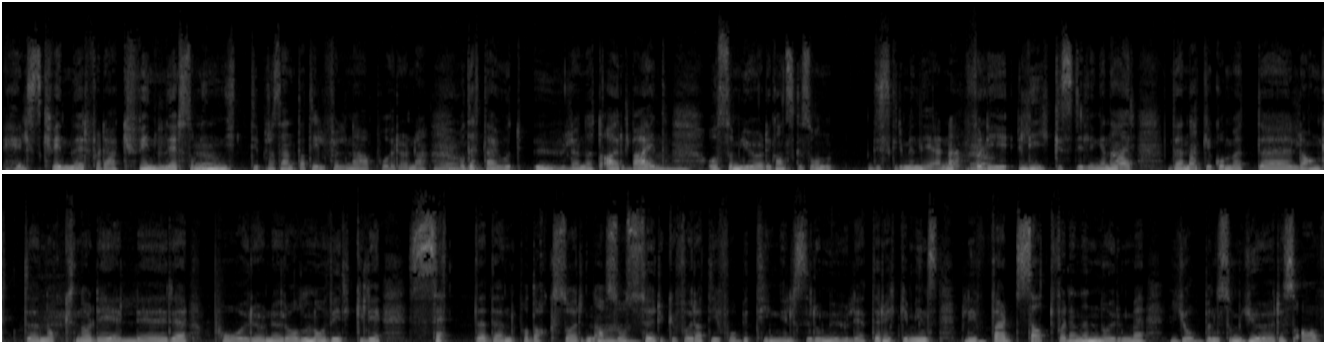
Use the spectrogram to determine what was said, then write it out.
helst kvinner, for det er kvinner som Ja. i 90% av tilfellene er pårørende. Og dette er jo et ulønnet arbeid, og som gjør det ganske sånn diskriminerende. Fordi likestillingen her, den er ikke kommet uh, langt nok når det gjelder uh, pårørenderollen, og virkelig sette sette den på dagsordenen. Altså mm. sørge for at de får betingelser og muligheter, og ikke minst bli verdsatt for den enorme jobben som gjøres av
